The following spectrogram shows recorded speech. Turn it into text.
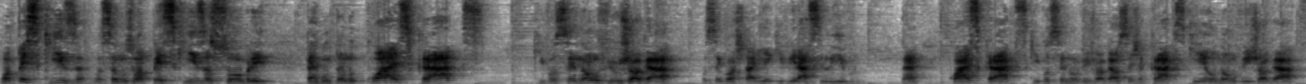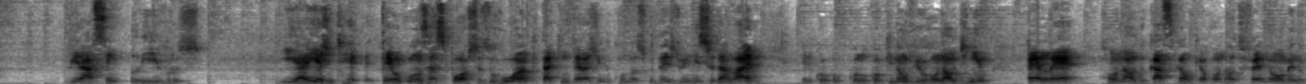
uma pesquisa, lançamos uma pesquisa sobre perguntando quais craques que você não viu jogar, você gostaria que virasse livro, né? Quais craques que você não viu jogar, ou seja, craques que eu não vi jogar, virassem livros. E aí a gente tem algumas respostas. O Juan, que está aqui interagindo conosco desde o início da live, ele colocou que não viu Ronaldinho, Pelé, Ronaldo Cascão, que é o Ronaldo Fenômeno,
